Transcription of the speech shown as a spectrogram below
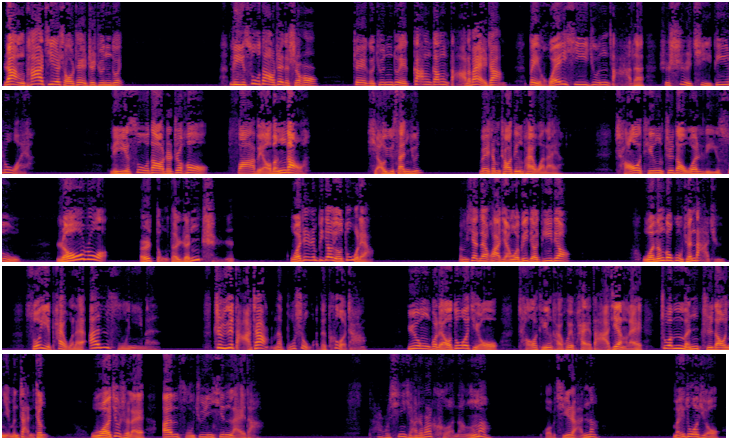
让他接手这支军队。李肃到这的时候，这个军队刚刚打了败仗，被淮西军打的是士气低落呀。李肃到这之后，发表文告啊：“小玉三军，为什么朝廷派我来呀？朝廷知道我李肃柔弱而懂得仁耻，我这人比较有度量。那么现在话讲，我比较低调，我能够顾全大局，所以派我来安抚你们。至于打仗，那不是我的特长，用不了多久，朝廷还会派大将来专门指导你们战争。”我就是来安抚军心来的。大伙心想：这玩意儿可能吗？果不其然呢，没多久，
